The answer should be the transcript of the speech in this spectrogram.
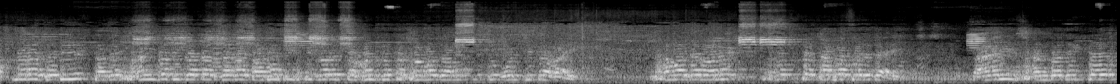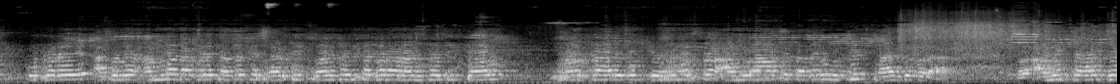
আপনারা যদি তাদের সাংবাদিকতার যারা বাধা সৃষ্টি করেন, তখন কিন্তু সমাজ অনেক কিছু বঞ্চিত হয়। সমাজের অনেক সত্য চাপা পড়ে যায়। তাই সাংবাদিকদের উপরে আসলে হামলা না করে তাদেরকে সার্বিক সহযোগিতা করা রাজনৈতিক দল, সরকার এবং যে সমস্ত আমলা আছে তাদের উচিত সাহায্য করা। আমি চাই যে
